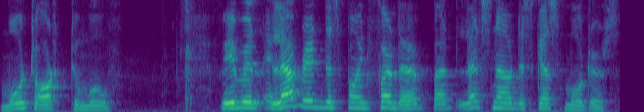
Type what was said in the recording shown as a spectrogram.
more torque to move. We will elaborate this point further but let's now discuss motors.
